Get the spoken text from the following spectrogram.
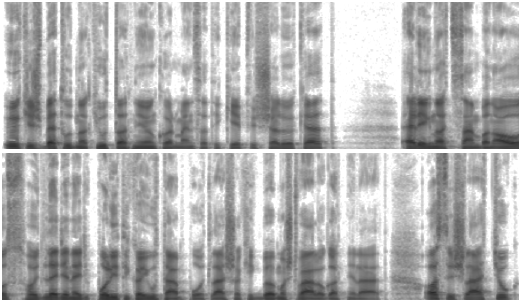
ők is be tudnak juttatni önkormányzati képviselőket, elég nagy számban ahhoz, hogy legyen egy politikai utánpótlás, akikből most válogatni lehet. Azt is látjuk,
